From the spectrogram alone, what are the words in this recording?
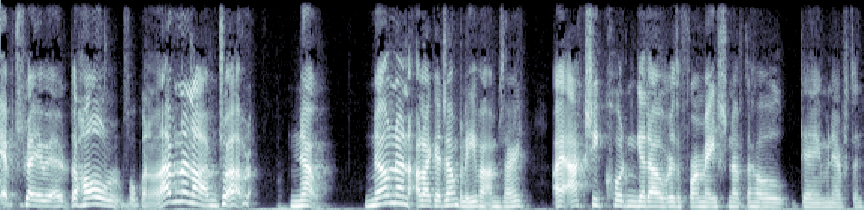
be able to play with the whole fucking 11 and I'm 12. No, no, no, no. Like, I don't believe it. I'm sorry. I actually couldn't get over the formation of the whole game and everything.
